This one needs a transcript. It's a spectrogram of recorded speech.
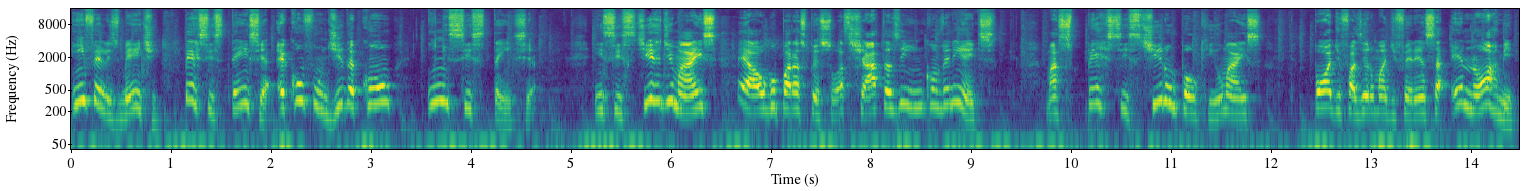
Infelizmente, persistência é confundida com insistência. Insistir demais é algo para as pessoas chatas e inconvenientes, mas persistir um pouquinho mais pode fazer uma diferença enorme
